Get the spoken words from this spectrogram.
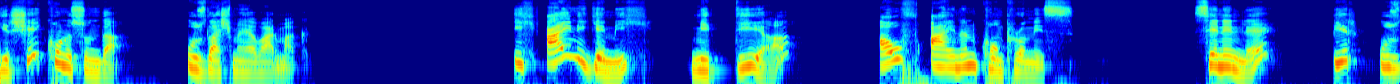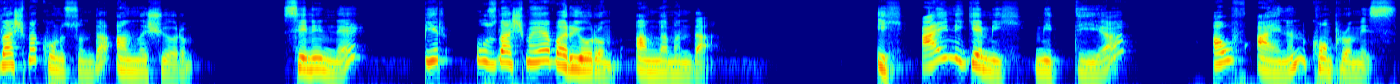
Bir şey konusunda uzlaşmaya varmak. Ich einige mich mit dir auf einen Kompromiss. Seninle bir uzlaşma konusunda anlaşıyorum. Seninle bir uzlaşmaya varıyorum anlamında. Ich einige mich mit dir auf einen Kompromiss.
